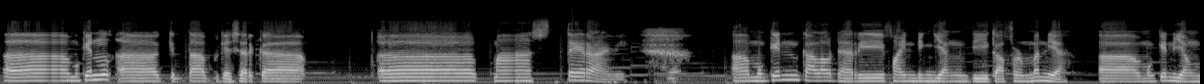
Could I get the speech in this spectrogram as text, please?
Uh, mungkin uh, kita bergeser ke uh, Mas Tera ini. Ya. Uh, mungkin kalau dari finding yang di government ya, uh, mungkin yang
